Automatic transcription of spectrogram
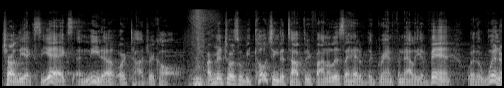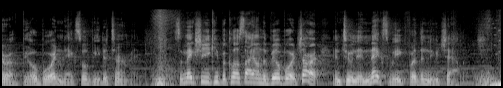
Charli XCX, Anitta, or Todrick Hall. Our mentors will be coaching the top three finalists ahead of the grand finale event, where the winner of Billboard NXT will be determined. So make sure you keep a close eye on the Billboard chart and tune in next week for the new challenge.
